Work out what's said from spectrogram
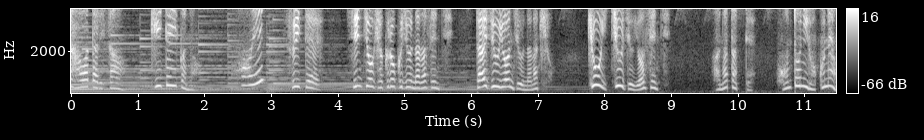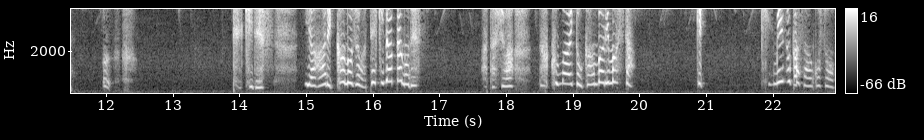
え刃渡さん。聞いていいかな？はい？推定身長167センチ体重47キロ脅威94センチ。あなたって本当に6年。敵です。やはり彼女は敵だったのです。私は泣くまいと頑張りました。き君塚さんこそなん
